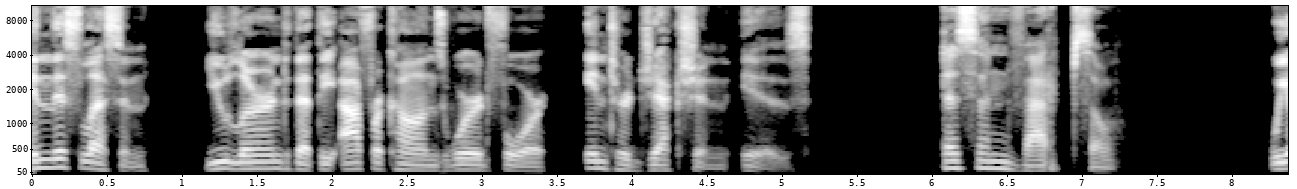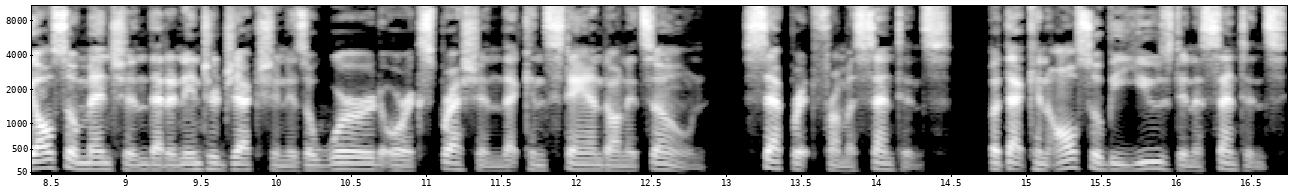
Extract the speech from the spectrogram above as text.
In this lesson, you learned that the Afrikaans word for interjection is. tussenwerpsel. We also mentioned that an interjection is a word or expression that can stand on its own, separate from a sentence, but that can also be used in a sentence,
